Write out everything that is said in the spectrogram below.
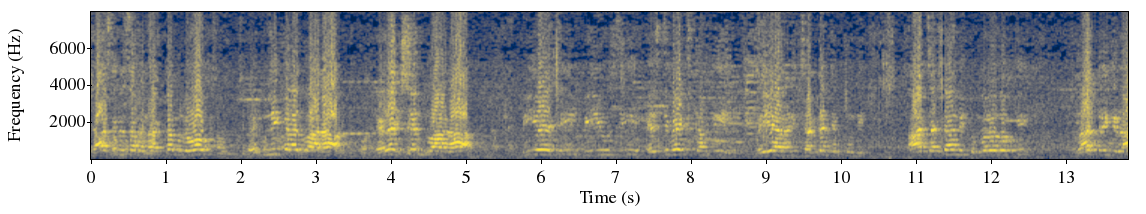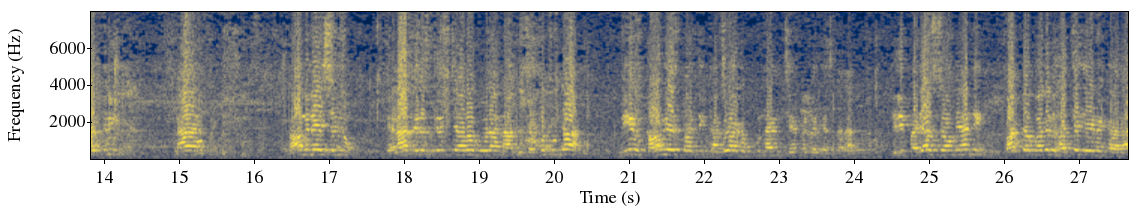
శాసనసభ చట్టంలో ఎన్నికల ద్వారా ఎలక్షన్ ద్వారా పిఎస్సి పియూసి ఎస్టిమేట్స్ కమిటీ వేయాలని చట్టం చెప్తుంది. ఆ చట్టాన్ని తుంగలో దొక్కి రాత్రికి రాత్రి నా నామినేషన్ను ఎలా తిరస్కరించారో కూడా నాకు చెప్పకుండా మీరు కాంగ్రెస్ పార్టీ కండువా కప్పుకున్నారని చైర్మన్ చేస్తారా? ఇది ప్రజాస్వామ్యాన్ని పట్ట పగలు హత్య చేయడం కాదా?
